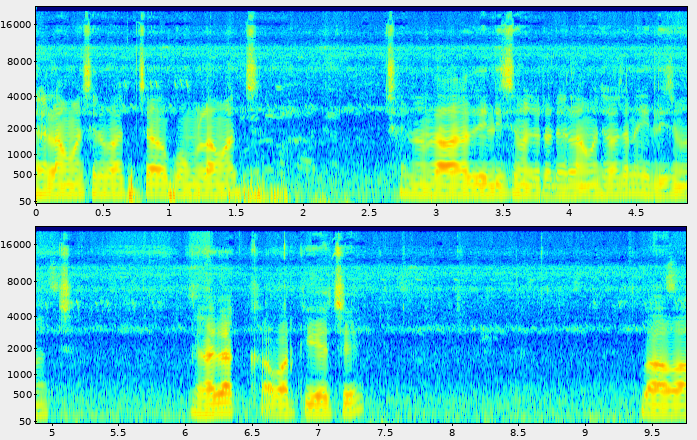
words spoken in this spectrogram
ঢেলা মাছের বাচ্চা ও বমলা মাছ। দাদার কাছে ইলিশ মাছ, ওটা ঢেলা মাছের বাচ্চা না, ইলিশ মাছ। দেখা যাক আবার কী আছে বাবা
